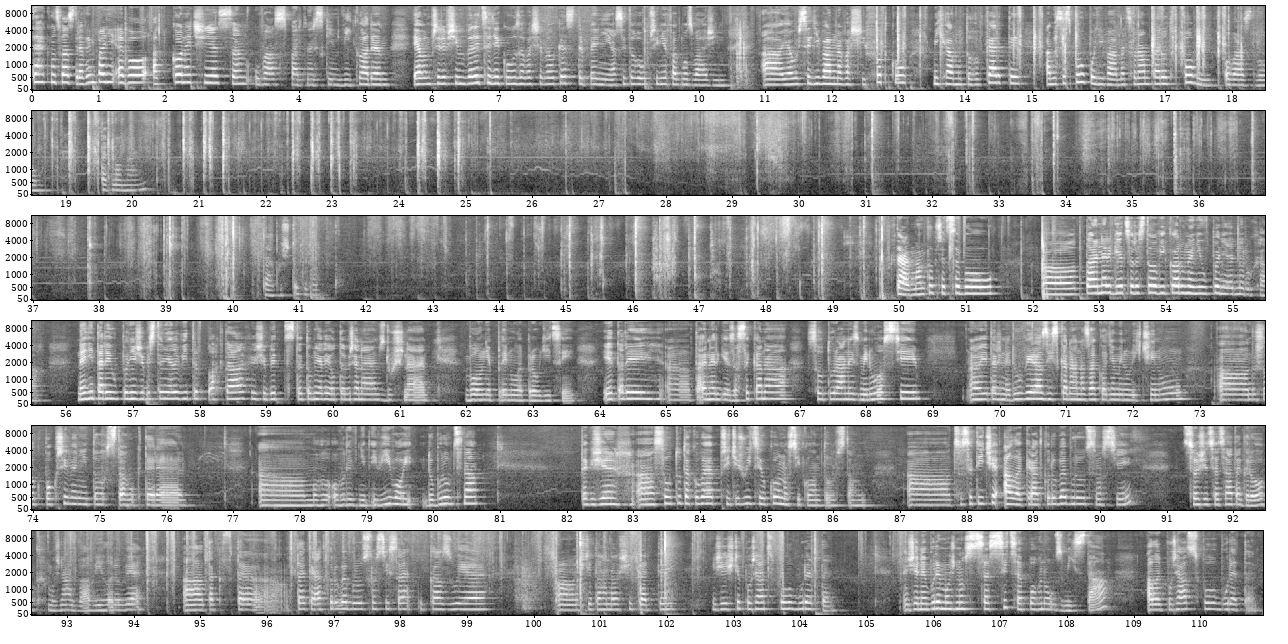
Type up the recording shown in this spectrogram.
Tak moc vás zdravím, paní Evo, a konečně jsem u vás s partnerským výkladem. Já vám především velice děkuju za vaše velké strpení, já si toho upřímně fakt moc vážím. A já už se dívám na vaši fotku, míchám u toho karty a my se spolu podíváme, co nám Tarot poví o vás dvou. Tak moment. Tak už to bude. Tak, mám to před sebou. Uh, ta energie, co jde z toho výkladu, není úplně jednoduchá. Není tady úplně, že byste měli vítr v plachtách, že byste to měli otevřené, vzdušné, volně plynule proudící. Je tady uh, ta energie zasekaná, jsou tu rány z minulosti, je tady nedůvěra získaná na základě minulých činů. A došlo k pokřivení toho vztahu, které a mohlo ovlivnit i vývoj do budoucna. Takže a jsou tu takové přitěžující okolnosti kolem toho vztahu. A co se týče ale krátkodobé budoucnosti, což je cca tak rok, možná dva výhledově, a tak v té, v té krátkodobé budoucnosti se ukazuje a ještě tahle další karty, že ještě pořád spolu budete. Že nebude možnost se sice pohnout z místa, ale pořád spolu budete.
